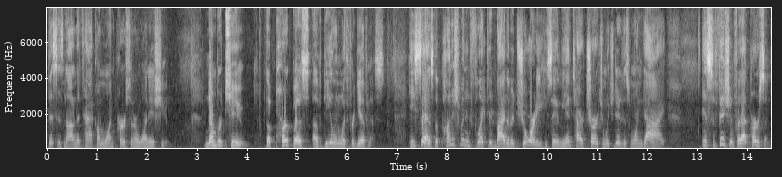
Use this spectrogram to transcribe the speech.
This is not an attack on one person or one issue. Number two, the purpose of dealing with forgiveness. He says the punishment inflicted by the majority, he's saying the entire church in which you did this one guy, is sufficient for that person.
